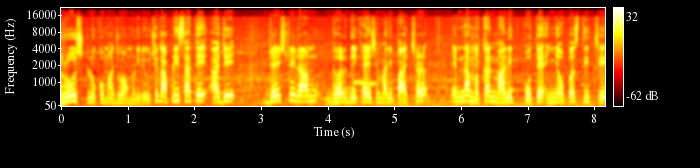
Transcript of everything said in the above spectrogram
રોષ લોકોમાં જોવા મળી રહ્યું છે. તો આપણી સાથે આજે જય શ્રી રામ ઘર દેખાય છે મારી પાછળ. એમના મકાન માલિક પોતે અહીંયા ઉપસ્થિત છે.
